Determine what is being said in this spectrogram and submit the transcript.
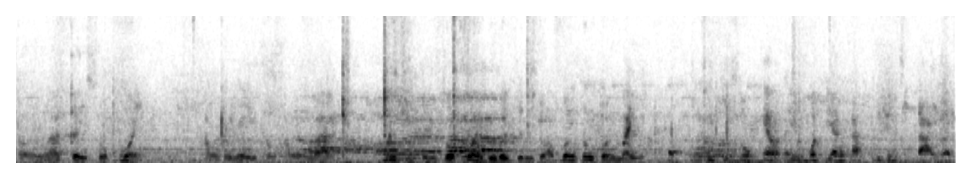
เขาว่าเคยซกมวย เขาเขายังเขาเขาว่า มันสิเป็นซกห้วยดูไปขึ้นจอบเบื้องต้นต้นใหม่มันสิซกแก้วในหมดยางกัดคือเป็นสิตายแบบ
